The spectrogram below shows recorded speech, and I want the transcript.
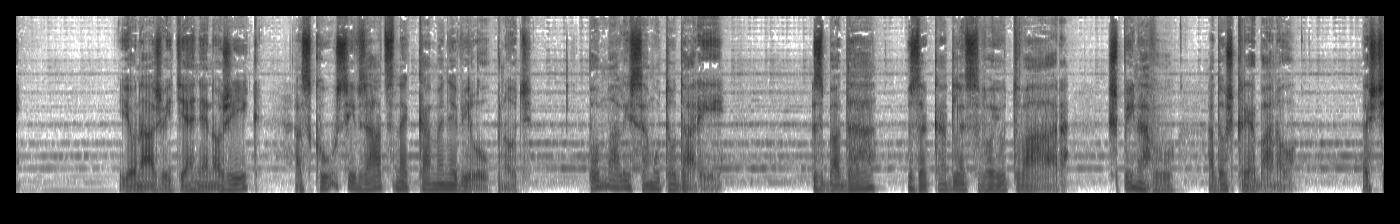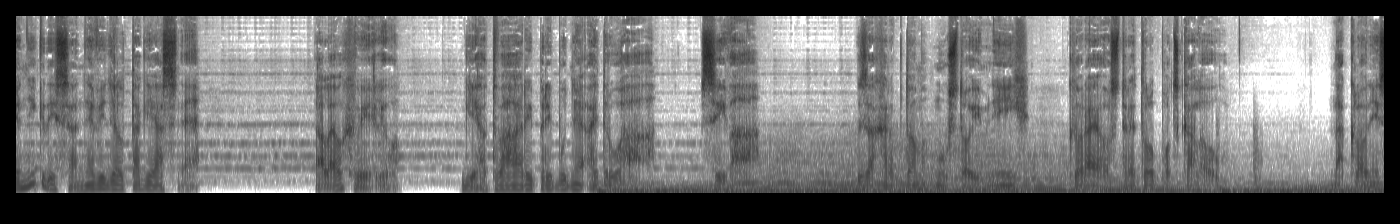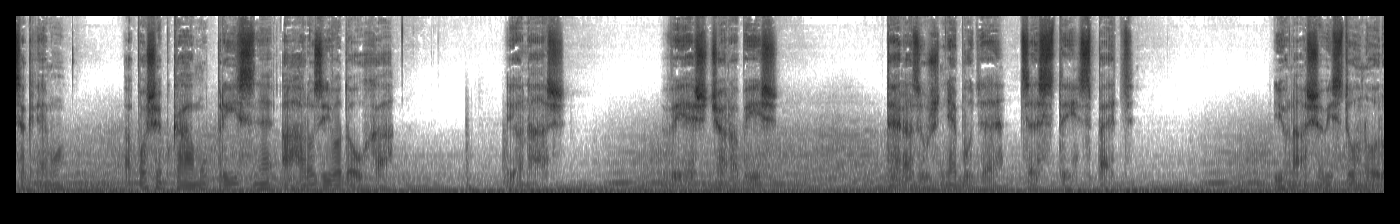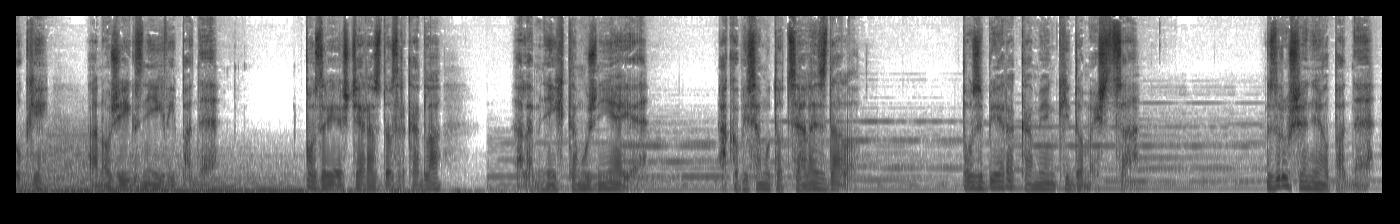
Jonáš vytiahne nožík a skúsi vzácne kamene vylúpnuť. Pomaly sa mu to darí. Zbadá v zrkadle svoju tvár, špinavú a doškriabanú. Ešte nikdy sa nevidel tak jasne. Ale o chvíľu k jeho tvári pribudne aj druhá, sivá. Za chrbtom mu stojí mních, ktorého stretol pod skalou. Nakloní sa k nemu a pošepká mu prísne a hrozivo do ucha – Jonáš, vieš, čo robíš? Teraz už nebude cesty späť. Jonášovi stuhnú ruky a nožík z nich vypadne. Pozrie ešte raz do zrkadla, ale mních tam už nie je. Ako by sa mu to celé zdalo. Pozbiera kamienky do mešca. Zrušenie opadne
